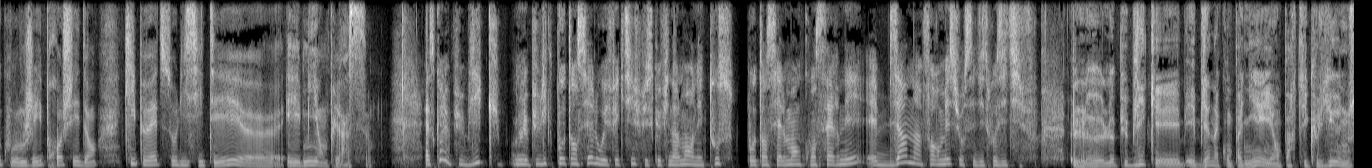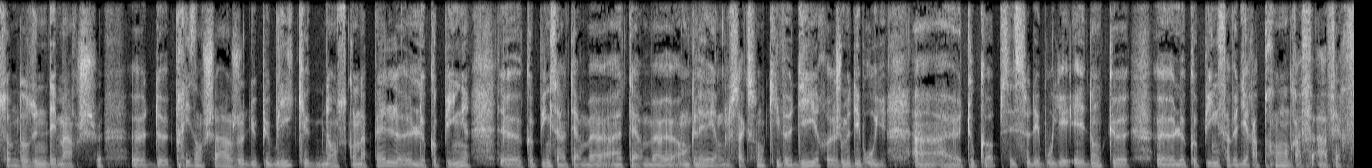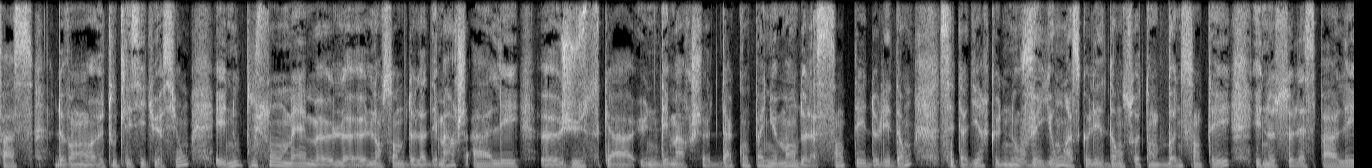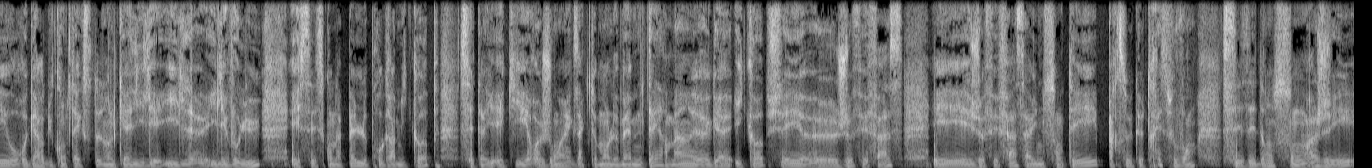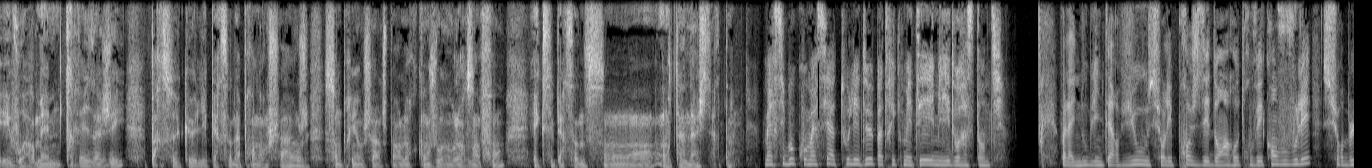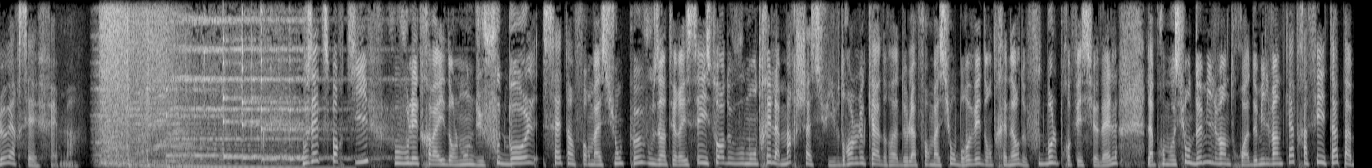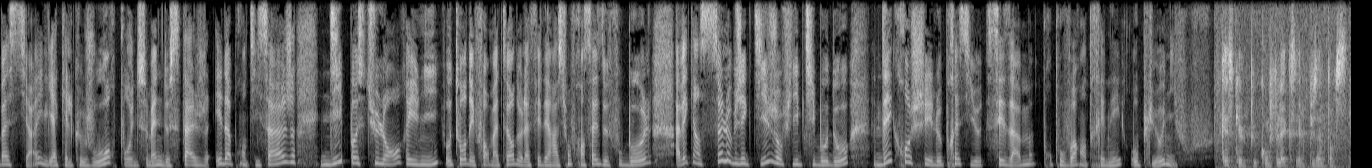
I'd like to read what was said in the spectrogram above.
proche aidant qui peut être sollicité euh, et mis en place. Est-ce que le public, le public potentiel ou effectif, puisque finalement on est tous potentiellement concernés est bien informé sur ces dispositifs le, le, public est, est, bien accompagné et en particulier nous sommes dans une démarche euh, de prise en charge du public dans ce qu'on appelle le coping. Euh, coping c'est un terme un terme anglais anglo-saxon qui veut dire euh, je me débrouille. Hein, euh, to cop c'est se débrouiller et donc euh, le coping ça veut dire apprendre à, à faire face devant toutes les situations et nous poussons même l'ensemble de la démarche à aller euh, jusqu'à une démarche d'accompagnement de la santé de l'aidant, c'est-à-dire que nous veillons à ce que l'aidant soit en bonne santé et ne se laisse pas aller au regard du contexte dans lequel il, évolue. Et c'est ce qu'on appelle le programme ICOP, et qui rejoint exactement le même terme. Hein, euh, ICOP, c'est euh, je fais face et je fais face à une santé parce que très souvent ces aidants sont âgés et voire même très âgés parce que les personnes à prendre en charge sont prises en charge par leurs conjoints ou leurs enfants et que ces personnes sont, ont un âge certain. Merci beaucoup. Merci à tous les deux, Patrick Mété et Émilie Dourastanti. Voilà une double interview sur les proches aidants à retrouver quand vous voulez sur Bleu RCFM. Vous êtes sportif, vous voulez travailler dans le monde du football, cette information peut vous intéresser, histoire de vous montrer la marche à suivre. Dans le cadre de la formation au brevet d'entraîneur de football professionnel, la promotion 2023-2024 a fait étape à Bastia il y a quelques jours pour une semaine de stage et d'apprentissage. Dix postulants réunis autour des formateurs de la Fédération française de football, avec un seul objectif, Jean-Philippe Thibaudot, décrocher le précieux sésame pour pouvoir entraîner au plus haut niveau. Qu'est-ce qui est le plus complexe et le plus intense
